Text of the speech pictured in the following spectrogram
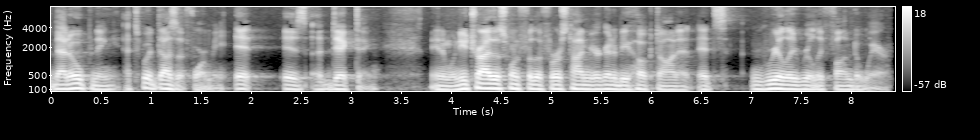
That opening, that's what does it for me. It is addicting. And when you try this one for the first time, you're going to be hooked on it. It's really, really fun to wear.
